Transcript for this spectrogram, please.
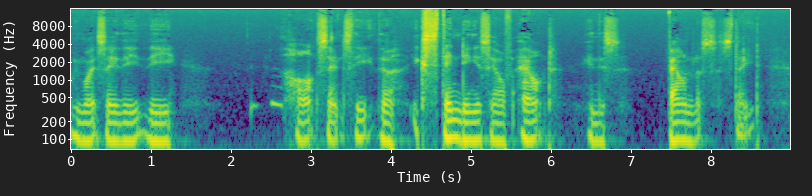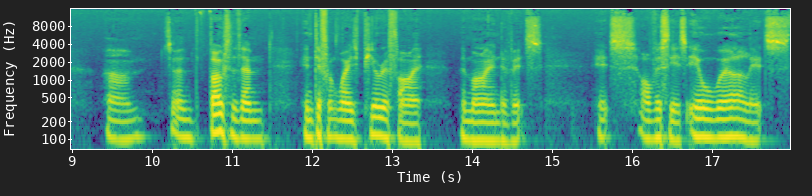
we might say, the the heart sense, the the extending yourself out in this boundless state. Um, so both of them, in different ways, purify the mind of its its obviously its ill will, its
